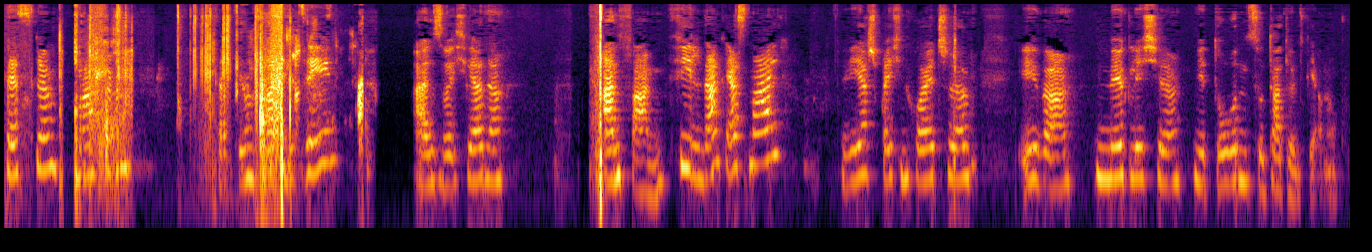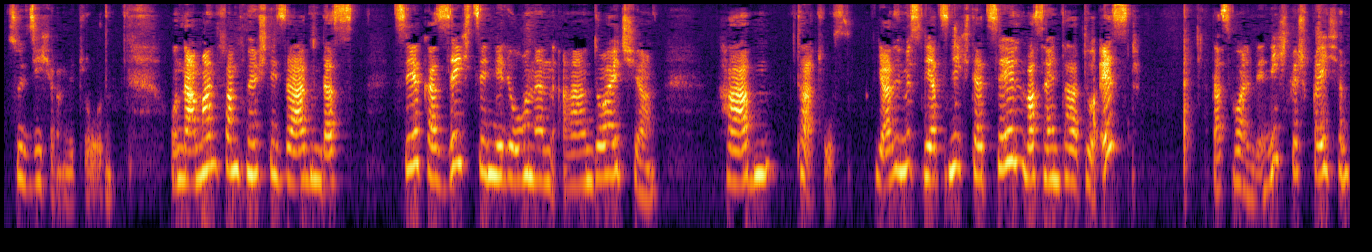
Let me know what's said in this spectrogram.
Teste machen, dass wir uns beide sehen. Also ich werde anfangen. Vielen Dank erstmal. Wir sprechen heute über mögliche Methoden zur Tattoo-Entfernung, zu sicheren Methoden. Und am Anfang möchte ich sagen, dass circa 16 Millionen äh, Deutsche haben Tattoos. Ja, wir müssen jetzt nicht erzählen, was ein Tattoo ist. Das wollen wir nicht besprechen.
